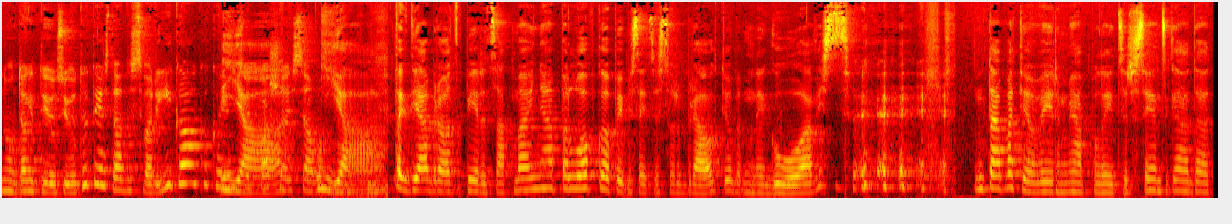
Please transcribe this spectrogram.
Nu, tagad jūs jūtaties tāda svarīgāka, ka jā, pašai sava. jā. Tagad jābrauc pieredzes apmaiņā par lopkopību. Es teicu, es varu braukt, jo man ir govis. Tāpat jau vīram jāpalīdz ar sienas gādāt.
